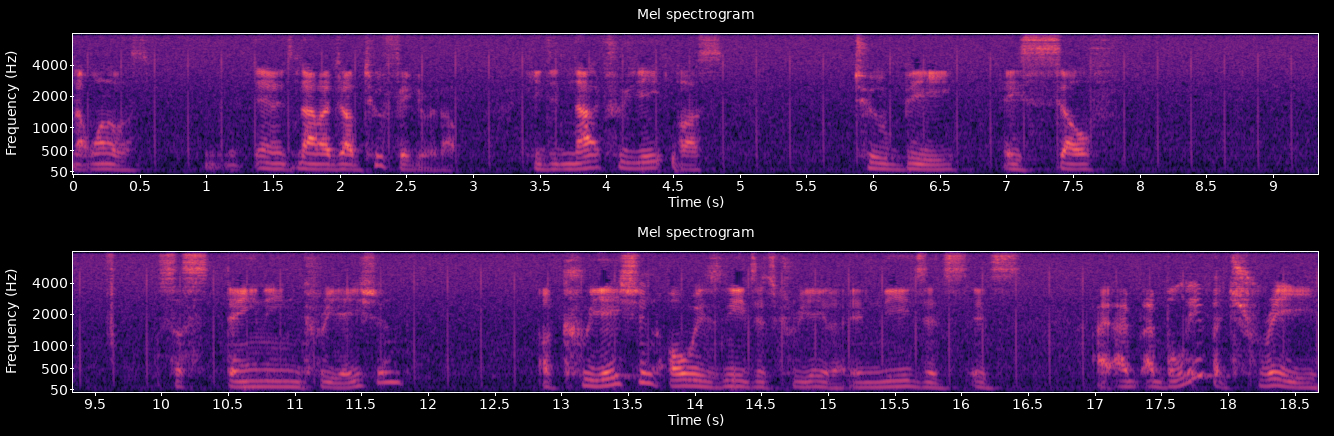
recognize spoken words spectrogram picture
Not one of us. And it's not our job to figure it out. He did not create us to be a self sustaining creation. A creation always needs its creator. It needs its its. I, I, believe a tree,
